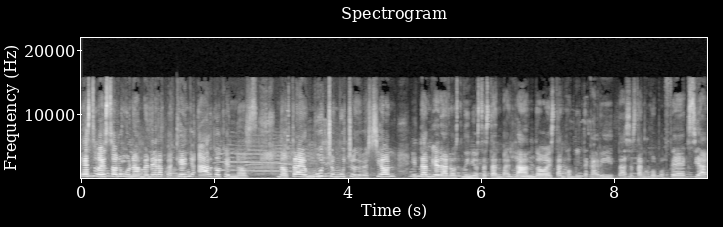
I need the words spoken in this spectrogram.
Esto es solo una manera pequeña, algo que nos, nos trae mucho, mucho diversión y también a los niños están bailando, están con pintacaritas, están con perfeccia.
